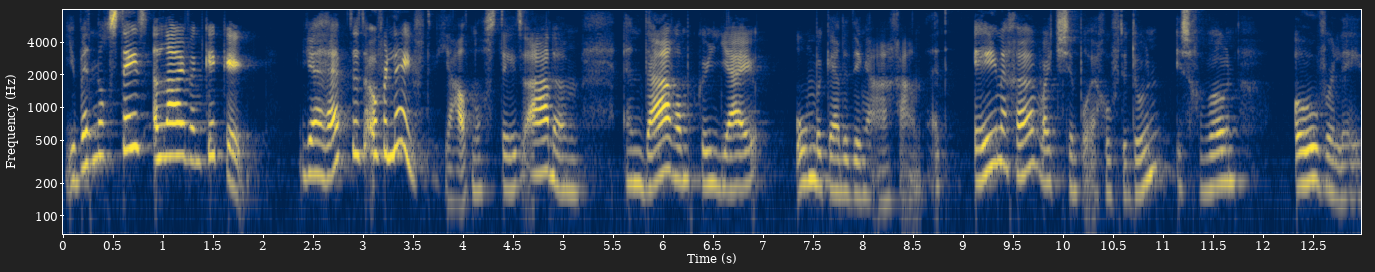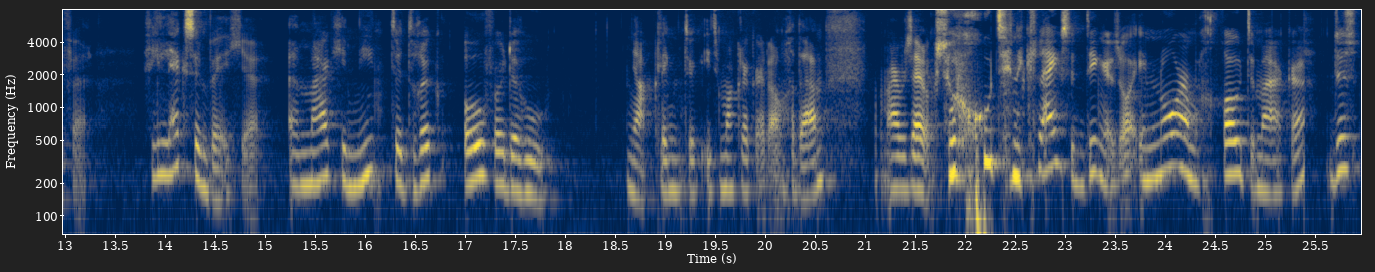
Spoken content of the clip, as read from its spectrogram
Je bent nog steeds alive and kicking. Je hebt het overleefd. Je haalt nog steeds adem. En daarom kun jij onbekende dingen aangaan. Het enige wat je simpelweg hoeft te doen is gewoon overleven. Relax een beetje en maak je niet te druk over de hoe. Ja, klinkt natuurlijk iets makkelijker dan gedaan. Maar we zijn ook zo goed in de kleinste dingen zo enorm groot te maken. Dus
